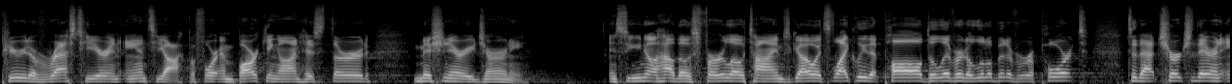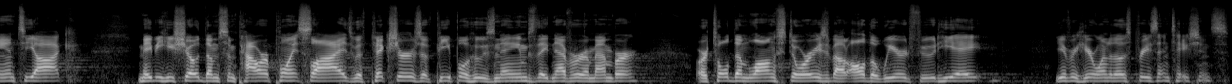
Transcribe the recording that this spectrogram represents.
period of rest here in Antioch before embarking on his third missionary journey. And so you know how those furlough times go. It's likely that Paul delivered a little bit of a report to that church there in Antioch. Maybe he showed them some PowerPoint slides with pictures of people whose names they'd never remember, or told them long stories about all the weird food he ate. You ever hear one of those presentations?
